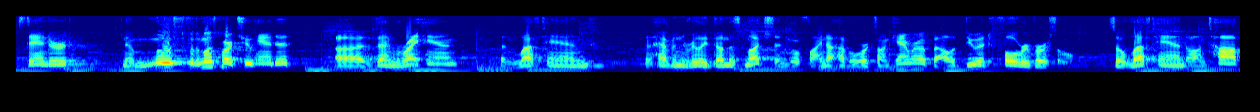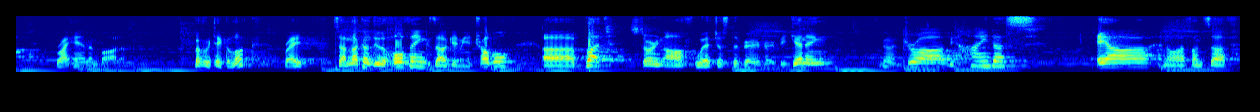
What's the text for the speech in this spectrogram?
standard, you know, most, for the most part two-handed, uh, then right hand, then left hand, and I haven't really done this much and we'll find out how it works on camera, but I'll do it full reversal. So left hand on top, right hand on bottom. But if we take a look, right? So I'm not gonna do the whole thing because that'll get me in trouble. Uh, but starting off with just the very, very beginning, we're gonna draw behind us, Ea, and all that fun stuff.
